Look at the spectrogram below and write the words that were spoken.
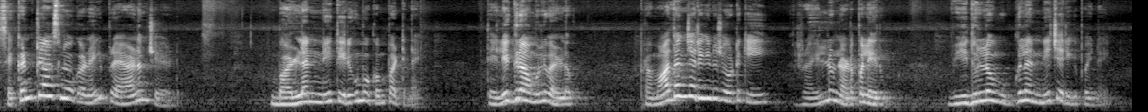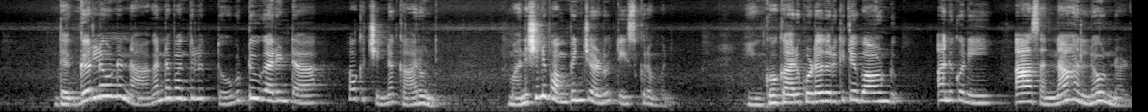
సెకండ్ క్లాస్లో కానీ ప్రయాణం చేయడు. బళ్ళన్నీ తిరుగుముఖం పట్టినాయి. టెలిగ్రాములు వెళ్ళవు. ప్రమాదం జరిగిన చోటుకి రైళ్ళు నడపలేరు. వీధుల్లో ముగ్గులన్నీ చెరిగిపోయినాయి. దగ్గరలో ఉన్న నాగన్న పంతులు తోబుట్టువు గారింట ఒక చిన్న కారు ఉంది మనిషిని పంపించాడు తీసుకురమ్మని. ఇంకో కారు కూడా దొరికితే బావుండు అనుకుని ఆ సన్నాహంలో ఉన్నాడు.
